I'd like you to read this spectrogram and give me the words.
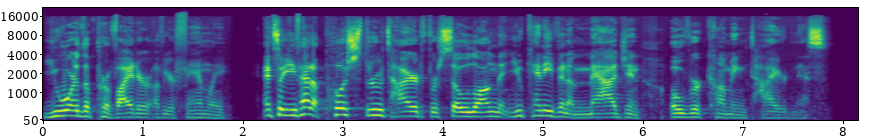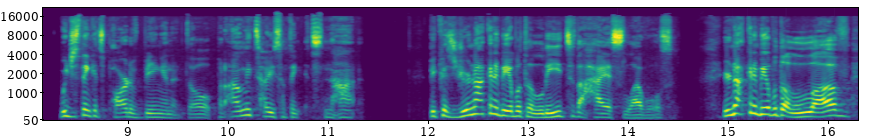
You are the provider of your family. And so you've had to push through tired for so long that you can't even imagine overcoming tiredness. We just think it's part of being an adult. But let me tell you something it's not. Because you're not going to be able to lead to the highest levels. You're not going to be able to love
